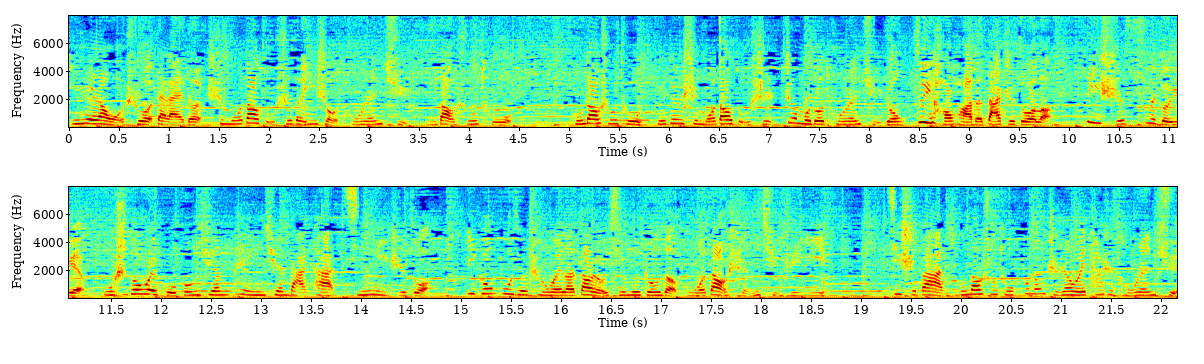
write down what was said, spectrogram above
音乐让我说带来的是魔道祖师的一首同人曲《同道殊途》。《同道殊途》绝对是魔道祖师这么多同人曲中最豪华的大制作了，历时四个月，五十多位古风圈、配音圈大咖倾力制作，一公布就成为了道友心目中的魔道神曲之一。其实吧，《同道殊途》不能只认为它是同人曲，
